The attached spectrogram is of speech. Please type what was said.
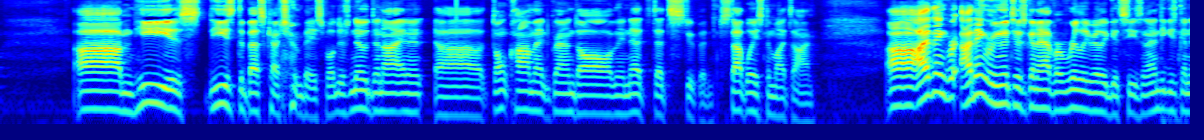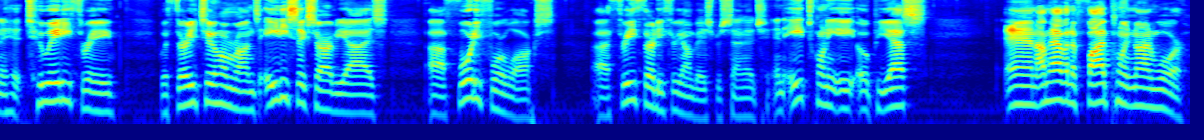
Um, he is he's the best catcher in baseball. There's no denying it. Uh, don't comment Grandal. I mean, that's that's stupid. Stop wasting my time. Uh, I think I think Realmuto is going to have a really really good season. I think he's going to hit 283 with 32 home runs, 86 RBIs, uh, 44 walks, uh, 333 on base percentage, and 828 OPS. And I'm having a 5.9 WAR.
